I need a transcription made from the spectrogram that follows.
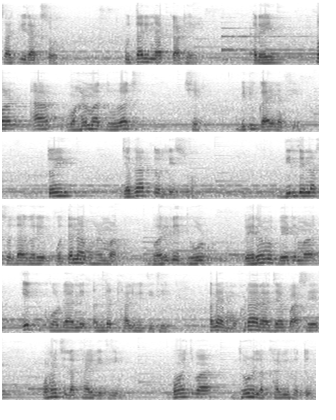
સાચવી રાખશું. ઉતારી નાખ કાંઠે. અરે, પણ આ વહાણમાં ધૂળ જ છે. બીજું કાંઈ નથી. તોય જગાત તો લેશું. દિલ્હીના સોદાગરે પોતાના વહાણમાં ભરેલી ધૂળ પહેરમ બેટમાં એક ખોડાની અંદર ઠાલવી દીધી અને મોખડા રાજા પાસે પહોંચ લખાવી લીધી. પહોંચમાં ધૂળ લખાવ્યું હતું.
